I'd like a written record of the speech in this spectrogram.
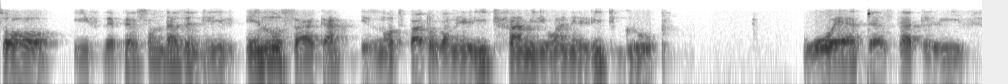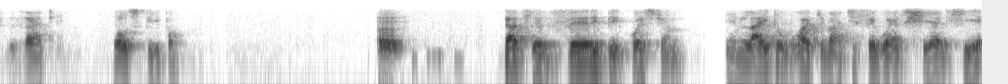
So if the person doesn't live in Lusaka, is not part of an elite family or an elite group, where does that leave that those people? Mm. That's a very big question in light of what Bachise was shared here.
